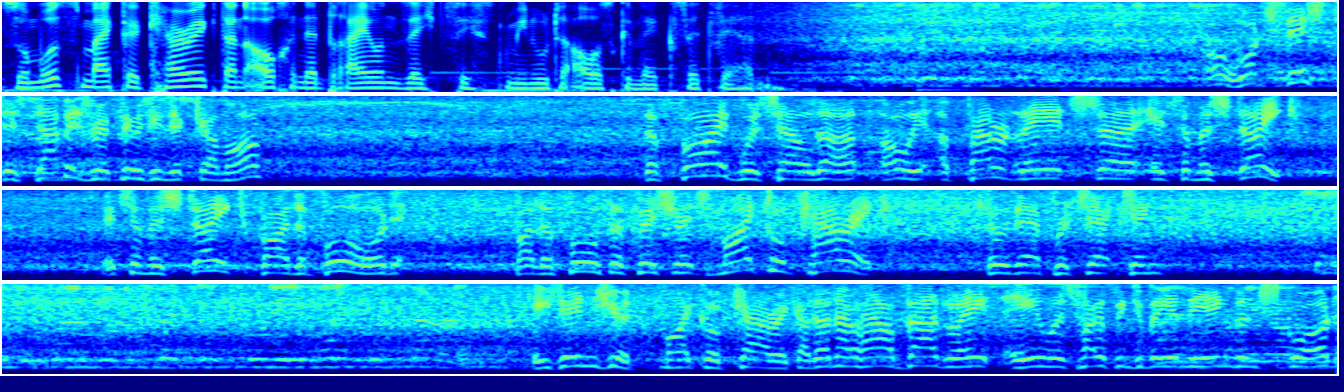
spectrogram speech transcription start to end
So muss Michael Carrick dann auch in der 63. Minute ausgewechselt werden. Oh, watch this. Distabi's refusing to come off. The five was held up. Oh, apparently it's uh, it's a mistake. It's a mistake by the board, by the fourth official. It's Michael Carrick who they're protecting. He's injured, Michael Carrick. I don't know how badly. He was hoping to be in the England squad.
